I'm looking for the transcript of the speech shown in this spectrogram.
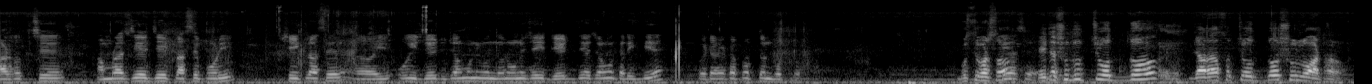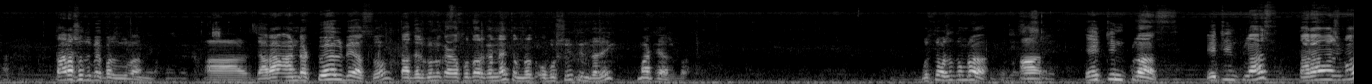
আর হচ্ছে আমরা যে যে ক্লাসে পড়ি সেই ক্লাসের ওই ডেট জন্ম নিবন্ধন অনুযায়ী ডেট দিয়ে জন্ম তারিখ দিয়ে ওইটার একটা প্রত্যয়নপত্র। বুঝতে পারছ? এটা শুধু চোদ্দ যারা চোদ্দ ষোলো আঠারো তারা শুধু পেপারগুলো আনবে আর যারা আন্ডার টুয়েলভে আছো, তাদের কোনো কাগজ দরকার নাই, তোমরা অবশ্যই তিন তারিখ মাঠে আসবা। বুঝতে পারছ তোমরা? আর এইটিন প্লাস এইটিন প্লাস তারাও আসবা,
